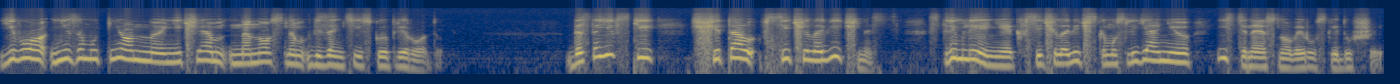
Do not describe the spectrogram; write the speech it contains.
его незамутненную ничем наносным византийскую природу. Достоевский считал всечеловечность, стремление к всечеловеческому слиянию истинной основой русской души.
